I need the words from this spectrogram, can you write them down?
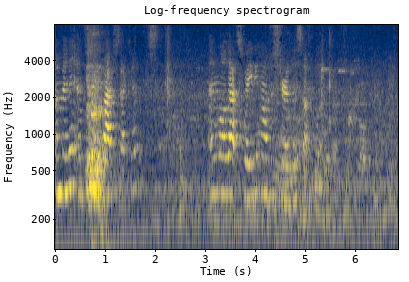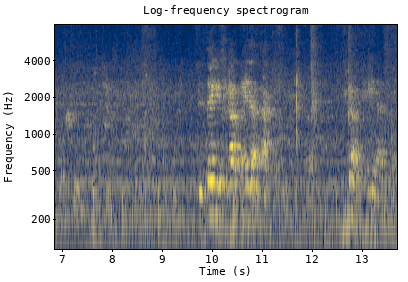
a minute and 45 seconds. And while that's waiting, I'll just stir this up a little bit. The thing is, you gotta pay that back. You gotta pay that stuff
